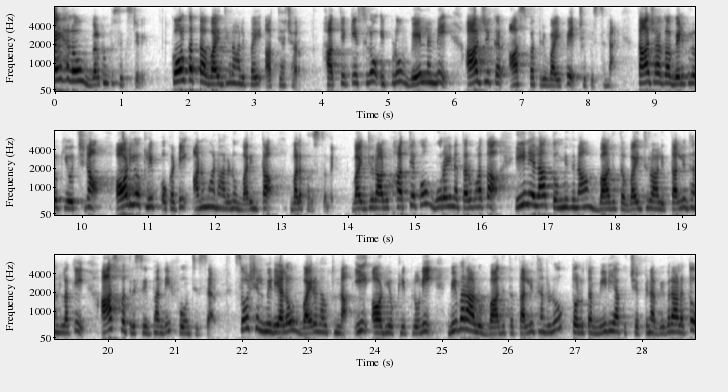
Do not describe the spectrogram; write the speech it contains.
Hi hello welcome to six TV Kolkata వైద్యురాలిపై అత్యాచారం. హత్య కేసులో ఇప్పుడు వేళ్ళన్నీ ఆర్జికర్ ఆసుపత్రి వైపే చూపిస్తున్నాయి. తాజాగా వెలుగులోకి వచ్చిన ఆడియో క్లిప్ ఒకటి అనుమానాలను మరింత బలపరుస్తుంది. వైద్యురాలు హత్యకు గురైన తరువాత ఈ నెల తొమ్మిదిన బాధిత వైద్యురాలి తల్లిదండ్రులకి ఆసుపత్రి సిబ్బంది ఫోన్ చేశారు. సోషల్ మీడియాలో వైరల్ అవుతున్న ఈ ఆడియో క్లిప్లోని వివరాలు బాధిత తల్లిదండ్రులు తొలుత మీడియాకు చెప్పిన వివరాలతో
